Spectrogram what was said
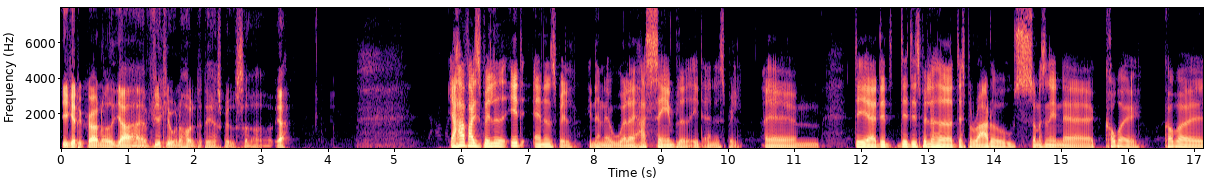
Ikke at det gør noget. Jeg er virkelig underholdt af det her spil, så ja. Jeg har faktisk spillet et andet spil i den her uge, eller jeg har samlet et andet spil. Øhm, det er det, det, det spil, der hedder Desperados, som er sådan en uh, cowboy, cowboy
